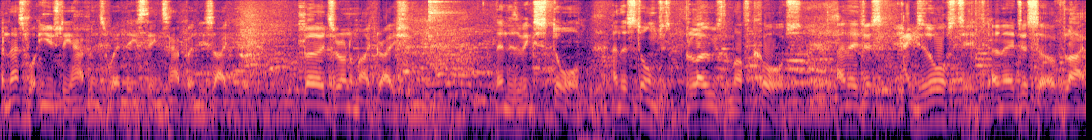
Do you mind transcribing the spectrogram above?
and that's what usually happens when these things happen. It's like birds are on a migration, then there's a big storm, and the storm just blows them off course, and they're just exhausted, and they're just sort of like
